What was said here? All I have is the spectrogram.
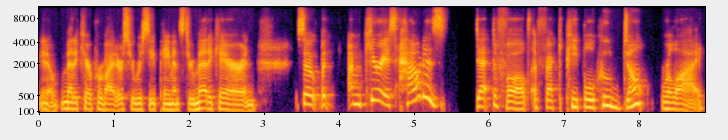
you know, Medicare providers who receive payments through Medicare, and so. But I'm curious, how does debt default affect people who don't rely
